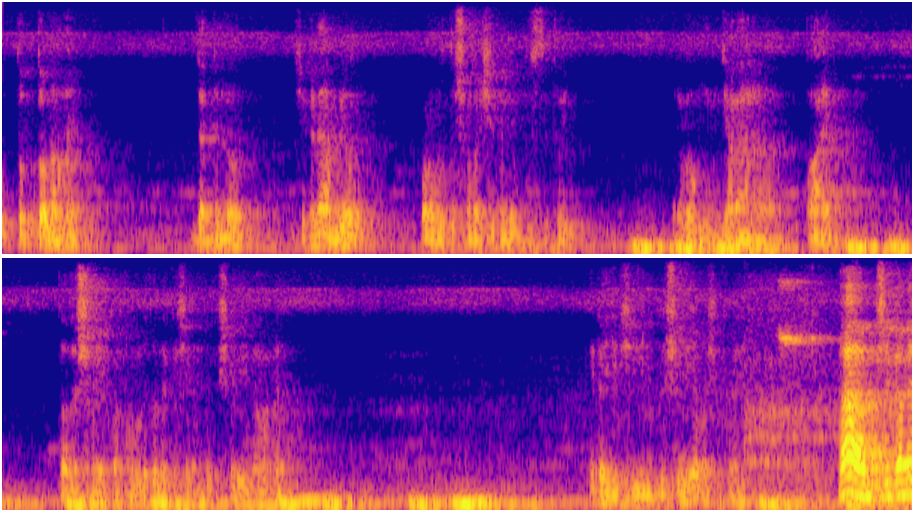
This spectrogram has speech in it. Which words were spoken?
উত্তপ্ত না হয়। যার জন্য সেখানে আমিও পরবর্তী সময় সেখানে উপস্থিত হই এবং যারা পায় তাদের সঙ্গে কথা বলে তাদেরকে সেখান থেকে সরিয়ে দেওয়া হয়। এটাই, সেই উদ্দেশ্য নিয়ে আমরা সেখানে হ্যাঁ সেখানে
